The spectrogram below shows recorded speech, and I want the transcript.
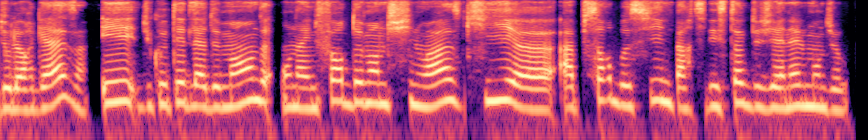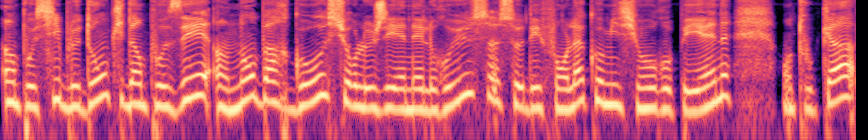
de leur gaz. Et du côté de la demande, on a une forte demande chinoise qui euh, absorbe aussi une partie des stocks de GNL mondiaux. Impossible donc d'imposer un embargo sur le GNL russe, se défend la Commission européenne. En tout cas,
